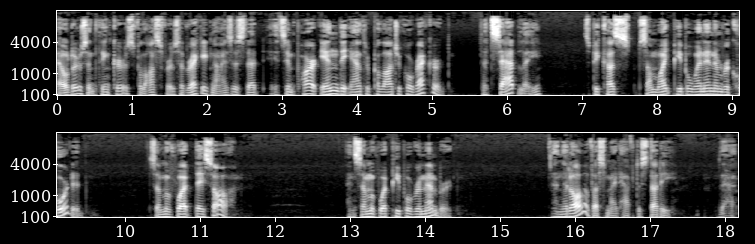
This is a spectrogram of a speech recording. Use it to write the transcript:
elders and thinkers, philosophers have recognized is that it's in part in the anthropological record that sadly it's because some white people went in and recorded some of what they saw and some of what people remembered. And that all of us might have to study that.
